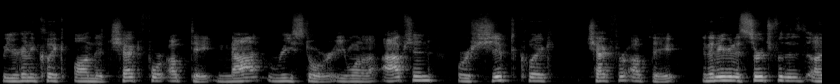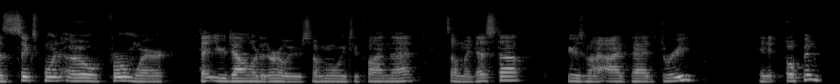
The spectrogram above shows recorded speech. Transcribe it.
But you're going to click on the check for update, not restore. You want to Option or Shift click check for update. And then you're going to search for the uh, 6.0 firmware that you downloaded earlier. So I'm going to find that. It's on my desktop. Here's my iPad 3. Hit open.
